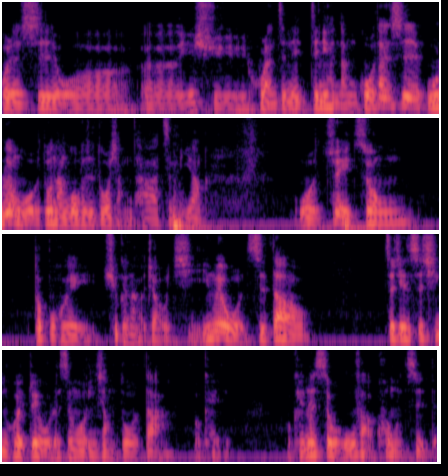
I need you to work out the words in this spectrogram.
或者是我呃，也许忽然真的真的很难过，但是无论我多难过或是多想他怎么样，我最终都不会去跟他有交集，因为我知道这件事情会对我的生活影响多大。OK，OK，、那是我无法控制的。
